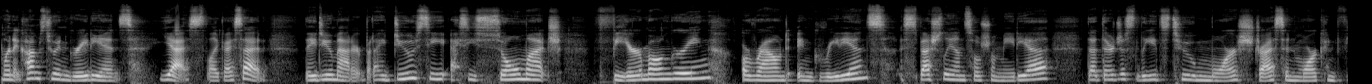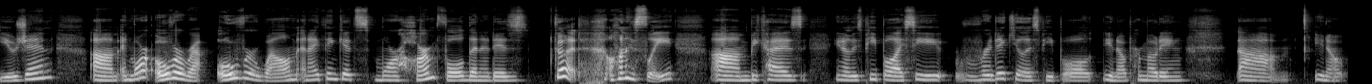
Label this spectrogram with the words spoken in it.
when it comes to ingredients, yes, like I said, they do matter, but I do see I see so much fear mongering around ingredients, especially on social media, that there just leads to more stress and more confusion um, and more over- overwhelm. And I think it's more harmful than it is good, honestly, um, because, you know, these people, I see ridiculous people, you know, promoting, um, you know,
